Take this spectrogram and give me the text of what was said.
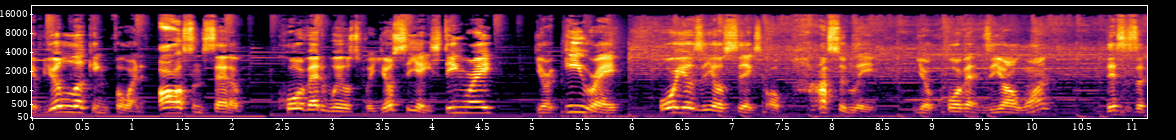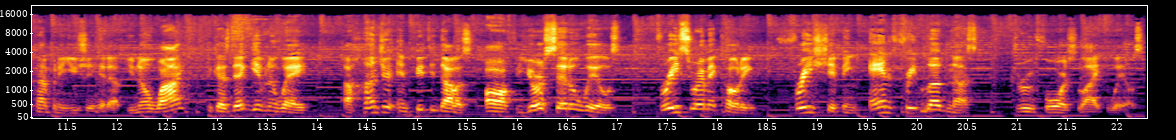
If you're looking for an awesome set of Corvette wheels for your C8 Stingray, your E-Ray, or your Z06, or possibly your Corvette ZR1, this is a company you should hit up. You know why? Because they're giving away $150 off your set of wheels, free ceramic coating, free shipping, and free lug nuts through Forge Light Wheels.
